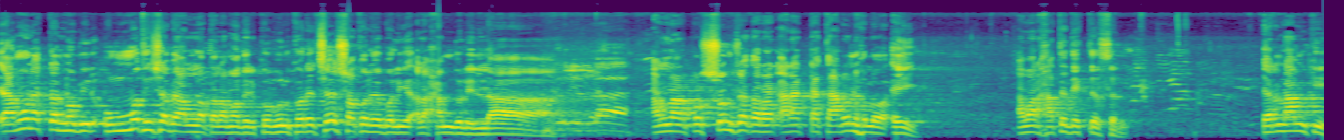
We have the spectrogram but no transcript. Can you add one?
এমন একটা নবীর উম্মত হিসাবে আল্লাহ তালা আমাদের কবুল করেছে। সকলে বলি আলহামদুলিল্লাহ। আল্লাহর প্রশংসা করার আর একটা কারণ হলো এই আমার হাতে দেখতেছেন। এর নাম কি?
